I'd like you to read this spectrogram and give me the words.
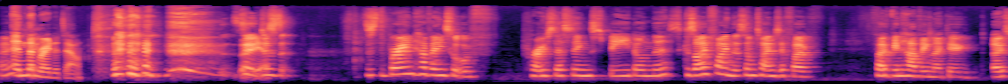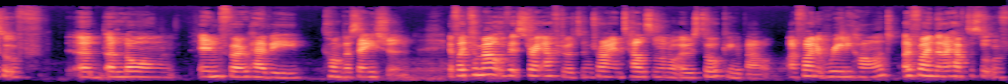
Okay. And then write it down. so, so yeah. does does the brain have any sort of processing speed on this? Because I find that sometimes if I've if I've been having like a, a sort of a, a long info heavy conversation, if I come out of it straight afterwards and try and tell someone what I was talking about, I find it really hard. I find that I have to sort of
